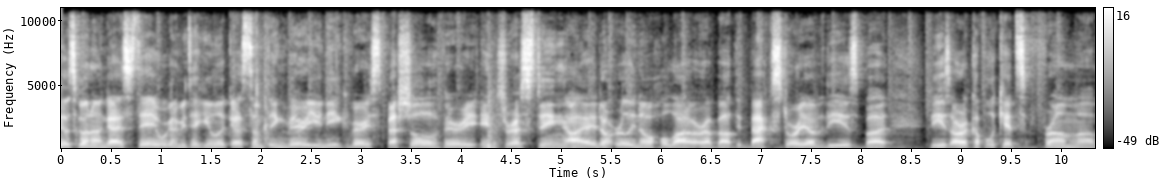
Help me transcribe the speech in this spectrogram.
what's going on guys? Today we're going to be taking a look at something very unique, very special, very interesting. I don't really know a whole lot about the backstory of these, but these are a couple of kits from uh,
